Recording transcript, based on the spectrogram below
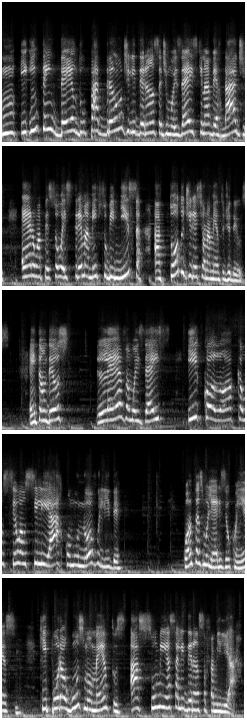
hum, e entendendo o padrão de liderança de Moisés, que na verdade era uma pessoa extremamente submissa a todo o direcionamento de Deus. Então Deus leva Moisés e coloca o seu auxiliar como novo líder. Quantas mulheres eu conheço que por alguns momentos assumem essa liderança familiar?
